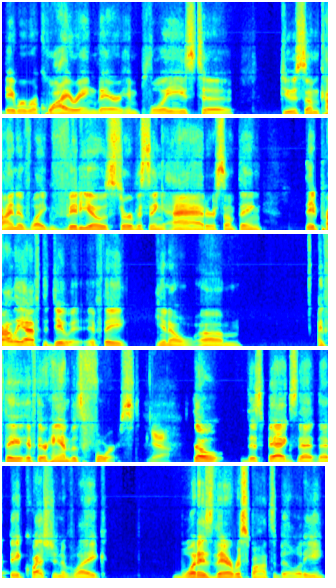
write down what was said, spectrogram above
they were requiring their employees to do some kind of like video servicing ad or something, they'd probably have to do it if they, you know, um, if they if their hand was forced. Yeah. So this begs that that big question of like, what is their responsibility?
